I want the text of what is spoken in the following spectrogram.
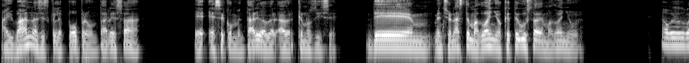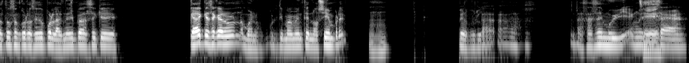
a Iván, así es que le puedo preguntar esa, e, ese comentario, a ver, a ver qué nos dice. De, mencionaste Madueño, ¿qué te gusta de Madueño, güey? No, pues esos vatos son conocidos por las neipas, así que cada que sacaron, bueno, últimamente no siempre, uh -huh. pero pues la, las hacen muy bien, sí. o sea...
